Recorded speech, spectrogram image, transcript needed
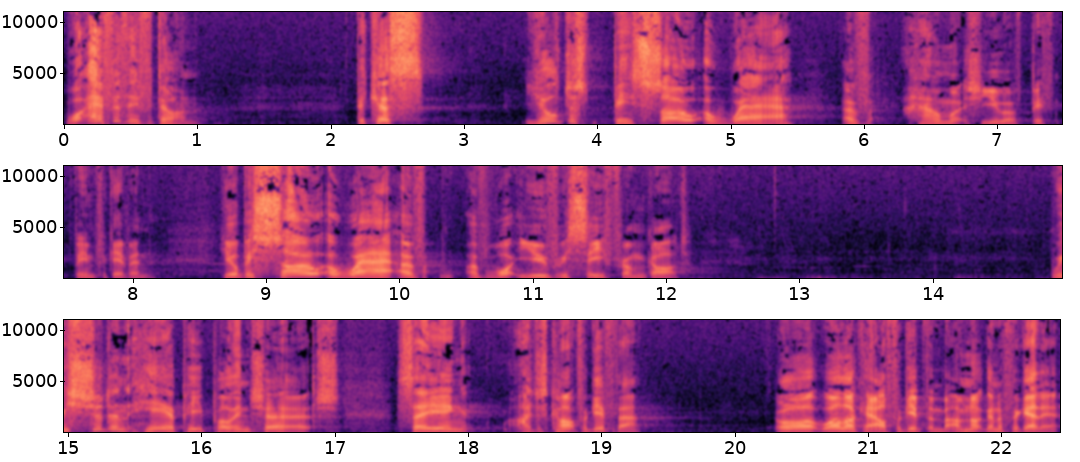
whatever they've done. Because you'll just be so aware of how much you have been forgiven. You'll be so aware of, of what you've received from God. We shouldn't hear people in church saying, I just can't forgive that. Or, well, okay, I'll forgive them, but I'm not going to forget it.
